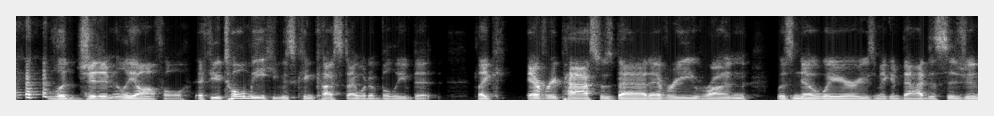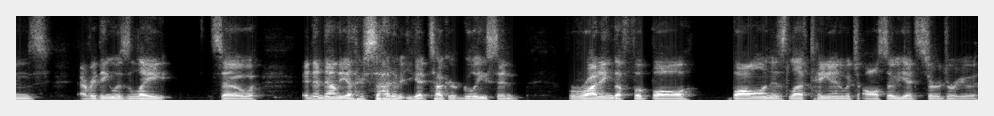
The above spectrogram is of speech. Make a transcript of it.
legitimately awful. If you told me he was concussed, I would have believed it. Like every pass was bad, every run was nowhere. He was making bad decisions. Everything was late. So, and then on the other side of it, you got Tucker Gleason running the football, ball in his left hand, which also he had surgery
